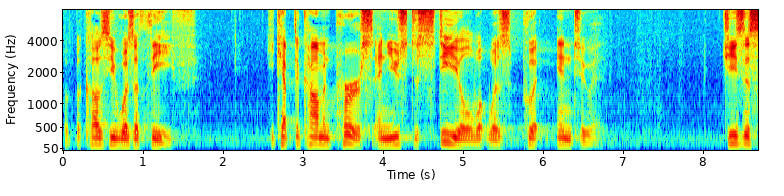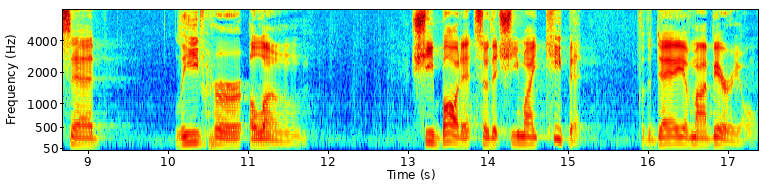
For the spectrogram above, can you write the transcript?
but because he was a thief. He kept the common purse and used to steal what was put into it. Jesus said, Leave her alone. She bought it so that she might keep it for the day of my burial.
